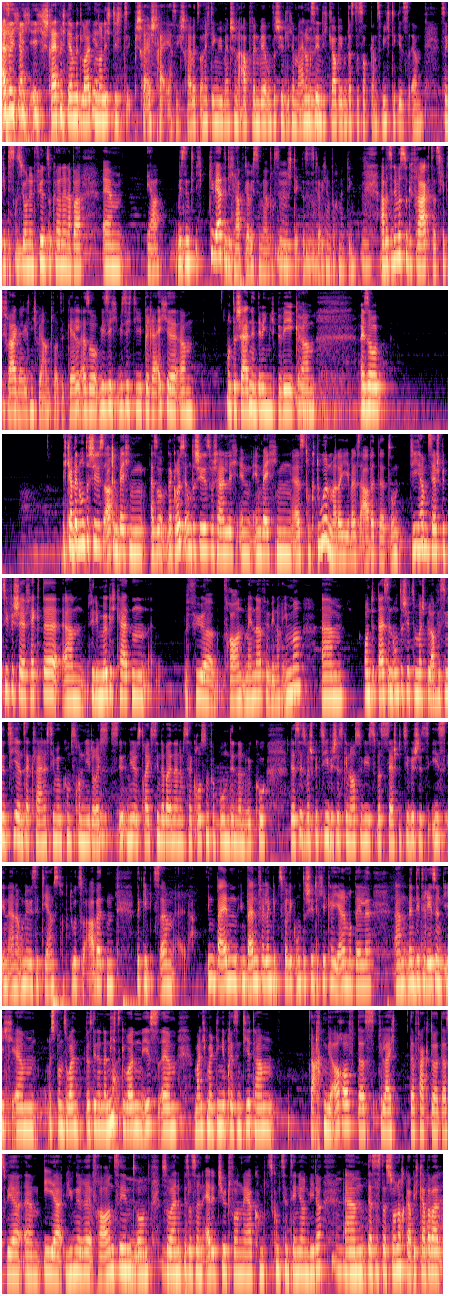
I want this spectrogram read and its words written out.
Also ich, ich, ich streite mich gerne mit Leuten Ja. und ich, ich, schrei, schrei, also ich schreibe jetzt auch nicht irgendwie Menschen ab, wenn wir unterschiedlicher Meinung Mhm. sind. Ich glaube eben, dass das auch ganz wichtig ist, ähm, solche Diskussionen führen zu können. Aber ähm, ja, wir sind, ich, die Werte, die ich habe, glaube ich, sind mir einfach sehr Mhm. wichtig. Das ist, glaube ich, einfach mein Ding. Mhm. Aber zu dem, was du gefragt hast, ich habe die Frage eigentlich nicht beantwortet, gell? Also wie sich, wie sich die Bereiche ähm, unterscheiden, in denen ich mich bewege. Mhm. Ähm, also ich glaube, ein Unterschied ist auch in welchen, also der größte Unterschied ist wahrscheinlich in, in welchen äh, Strukturen man da jeweils arbeitet. Und die haben sehr spezifische Effekte ähm, für die Möglichkeiten für Frauen, Männer, für wen auch immer. Ähm, und da ist ein Unterschied zum Beispiel auch, wir sind jetzt hier ein sehr kleines Team im Kunstraum Niederösterreich, Niederösterreich sind aber in einem sehr großen Verbund in der NÖKO. Das ist was Spezifisches, genauso wie es was sehr Spezifisches ist, in einer universitären Struktur zu arbeiten. Da gibt es ähm, in, beiden, in beiden Fällen gibt völlig unterschiedliche Karrieremodelle. Ähm, wenn die Therese und ich ähm, Sponsoren, aus denen da nichts geworden ist, ähm, manchmal Dinge präsentiert haben, dachten wir auch oft, dass vielleicht der Faktor, dass wir ähm, eher jüngere Frauen sind Mhm. und so ein bisschen so ein Attitude von, naja, kommt es in zehn Jahren wieder, Mhm. ähm, dass es das schon noch gab. Ich glaube aber,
